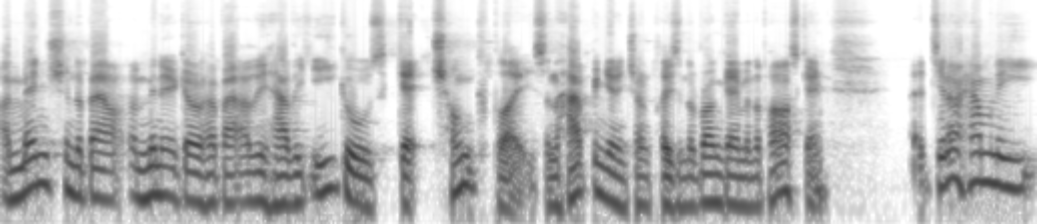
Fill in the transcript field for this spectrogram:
I mentioned about a minute ago about how the Eagles get chunk plays and have been getting chunk plays in the run game and the pass game. Uh, do you know how many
